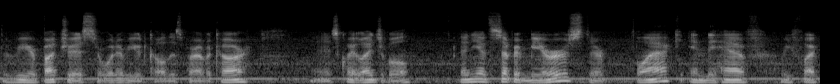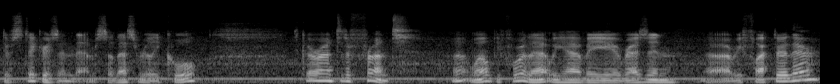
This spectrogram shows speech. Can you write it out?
the rear buttress, or whatever you'd call this part of a car. And it's quite legible. Then you have separate mirrors. They're black, and they have reflective stickers in them. So that's really cool. Let's go around to the front. Oh, well, before that, we have a resin uh, reflector there.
